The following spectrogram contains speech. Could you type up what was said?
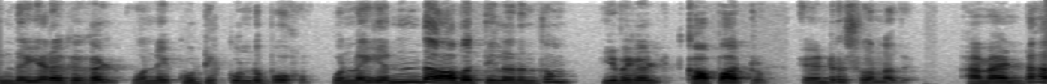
இந்த இறகுகள் உன்னை கூட்டிக் கொண்டு போகும். உன்னை எந்த ஆபத்திலிருந்தும் இவைகள் காப்பாற்றும் என்று சொன்னது. அமாண்டா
